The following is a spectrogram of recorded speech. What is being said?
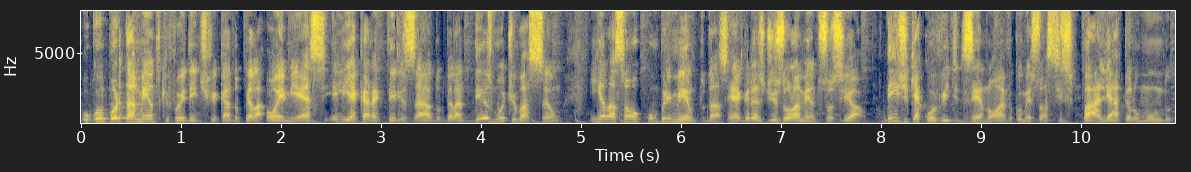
O comportamento que foi identificado pela OMS, ele é caracterizado pela desmotivação em relação ao cumprimento das regras de isolamento social. Desde que a Covid-19 começou a se espalhar pelo mundo,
